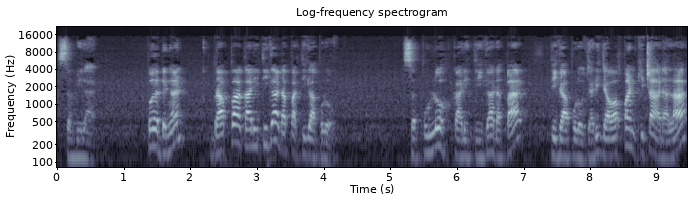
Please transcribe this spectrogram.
9. Per dengan Berapa kali 3 dapat 30? 10 kali 3 dapat 30. Jadi jawapan kita adalah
